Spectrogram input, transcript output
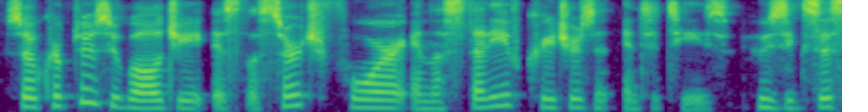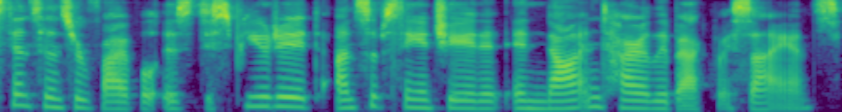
So, cryptozoology is the search for and the study of creatures and entities whose existence and survival is disputed, unsubstantiated, and not entirely backed by science.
